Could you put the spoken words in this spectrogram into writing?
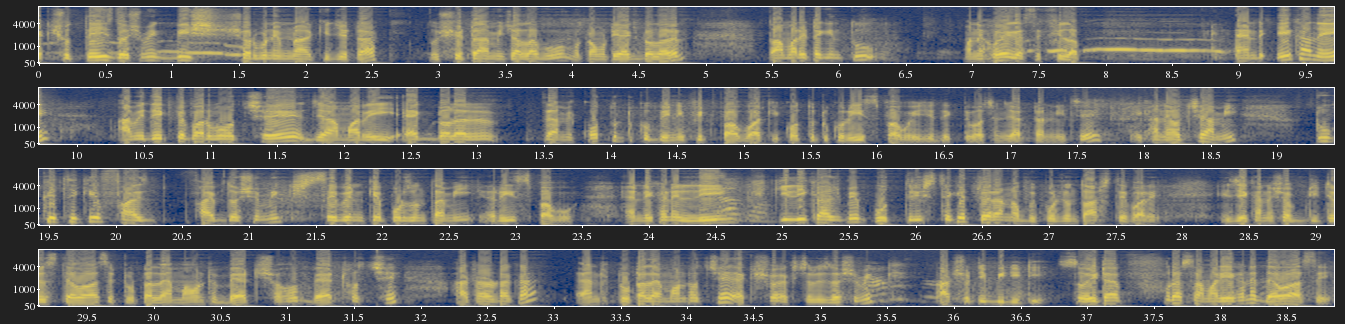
একশো তেইশ দশমিক বিশ সর্বনিম্ন আর কি যেটা, তো সেটা আমি চালাবো মোটামুটি এক ডলারের তো আমার এটা কিন্তু মানে হয়ে গেছে ফিল আপ অ্যান্ড এখানে আমি দেখতে পারব হচ্ছে যে আমার এই এক ডলারের আমি কতটুকু বেনিফিট পাবো আর কি কতটুকু রিস্ক পাবো? এই যে দেখতে পাচ্ছেন যে আটটার নিচে এখানে হচ্ছে আমি টু কে থেকে ফাইভ ফাইভ দশমিক সেভেন কে পর্যন্ত আমি রিস্ক পাবো। অ্যান্ড এখানে লিঙ্ক ক্লিক আসবে? বত্রিশ থেকে তেরানব্বই পর্যন্ত আসতে পারে। এই যে এখানে সব ডিটেলস দেওয়া আছে টোটাল অ্যামাউন্ট ব্যাট সহ ব্যাট হচ্ছে আঠারো টাকা অ্যান্ড টোটাল অ্যামাউন্ট হচ্ছে একশো একচল্লিশ দশমিক আটষট্টি বিডিটি সো এটা পুরো সামারি এখানে দেওয়া আছে।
